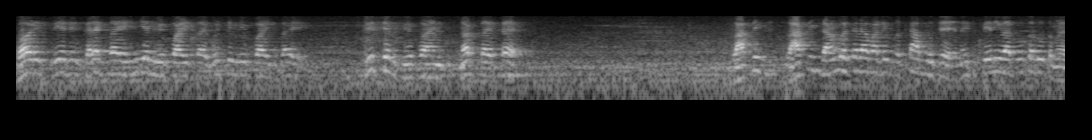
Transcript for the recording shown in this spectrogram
God is created correct by Indian view point by Muslim view point by Christian view point not by fact વાસ્તવિક વાસ્તવિક જાણવું હોય તેના માટે કામનું છે. નહીં તો પેલી વાત હું કરું તમને.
